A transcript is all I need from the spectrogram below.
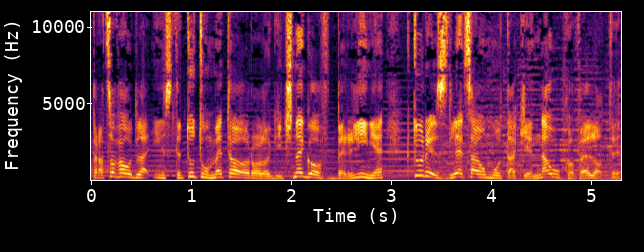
Pracował dla Instytutu Meteorologicznego w Berlinie, który zlecał mu takie naukowe loty.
